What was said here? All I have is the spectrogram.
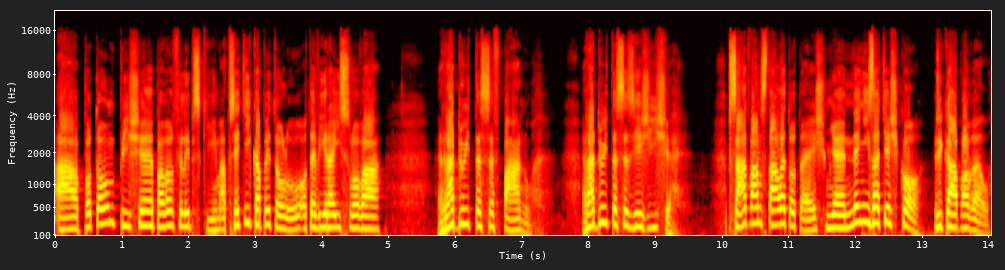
A potom píše Pavel Filipským a třetí kapitolu otevírají slova Radujte se v pánu, radujte se z Ježíše. Psát vám stále to tež, mě není za těžko, říká Pavel.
